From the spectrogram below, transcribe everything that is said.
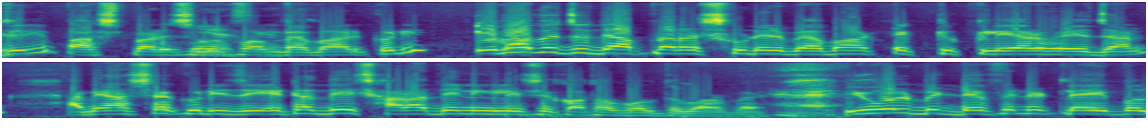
Three past participle form. ব্যবহার করি। এভাবে যদি আপনারা সুরের ব্যবহারটা একটু ক্লিয়ার হয়ে যান আমি আশা করি যে এটা দিয়ে সারাদিন ইংলিশে কথা বলতে পারবেন। You will be definitely able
